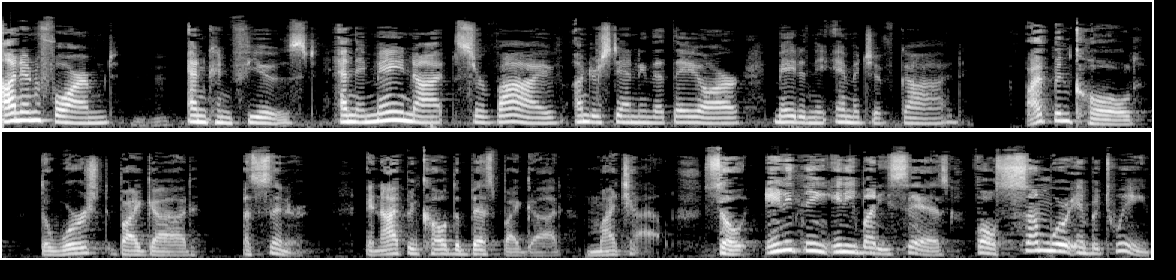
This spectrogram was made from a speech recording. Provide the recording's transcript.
uninformed, mm-hmm. and confused. And they may not survive understanding that they are made in the image of God. I've been called the worst by God, a sinner and I've been called the best by God, my child. So anything anybody says falls somewhere in between.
